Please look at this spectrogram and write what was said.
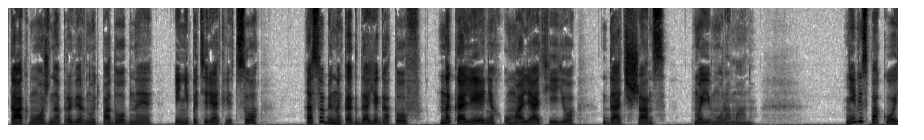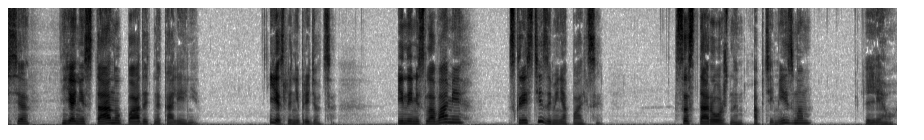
Как можно провернуть подобное и не потерять лицо, особенно когда я готов на коленях умолять ее дать шанс моему роману. Не беспокойся, я не стану падать на колени, если не придется. Иными словами, скрести за меня пальцы. С осторожным оптимизмом, Лео.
